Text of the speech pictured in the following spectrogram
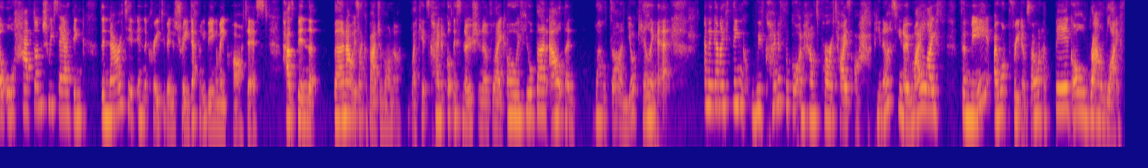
or have done, should we say, I think the narrative in the creative industry, definitely being a makeup artist, has been that burnout is like a badge of honor. Like it's kind of got this notion of like, oh, if you're burnt out, then well done, you're killing it. And again, I think we've kind of forgotten how to prioritize our happiness. You know, my life for me, I want freedom. So I want a big old round life.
